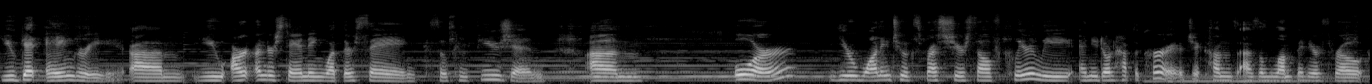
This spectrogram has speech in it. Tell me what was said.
you get angry. Um, you aren't understanding what they're saying, so confusion. Um, or you're wanting to express yourself clearly and you don't have the courage. It comes as a lump in your throat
